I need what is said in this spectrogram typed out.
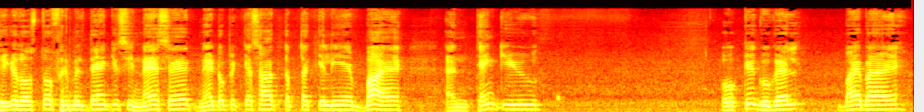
ठीक है दोस्तों, फिर मिलते हैं किसी नए सेट नए टॉपिक के साथ। तब तक के लिए bye and thank you okay Google bye bye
